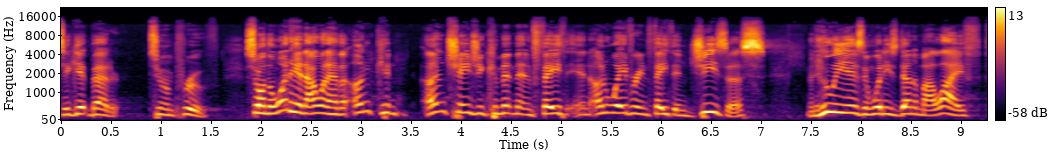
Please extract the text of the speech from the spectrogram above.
to get better, to improve. So, on the one hand, I want to have an un- unchanging commitment and faith and unwavering faith in Jesus and who He is and what He's done in my life.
